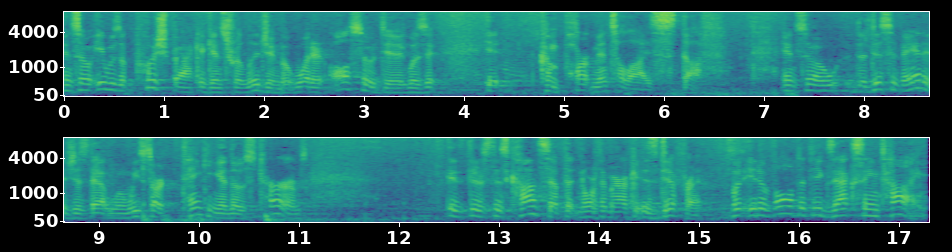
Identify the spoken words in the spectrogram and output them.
And so it was a pushback against religion, but what it also did was it, it compartmentalized stuff. And so the disadvantage is that when we start thinking in those terms, it, there's this concept that North America is different, but it evolved at the exact same time.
